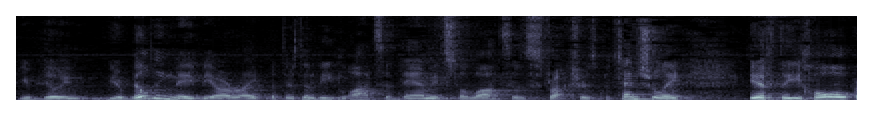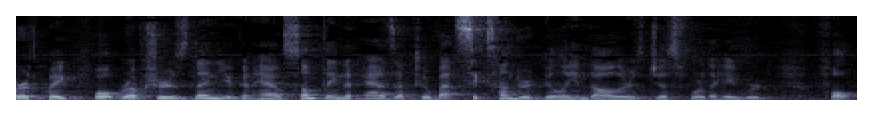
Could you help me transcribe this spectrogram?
Your building, your building may be all right, but there's going to be lots of damage to lots of structures potentially. If the whole earthquake fault ruptures, then you can have something that adds up to about $600 billion just for the Hayward fault.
